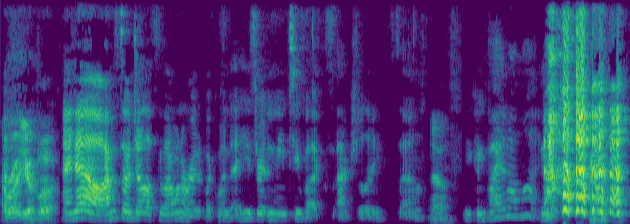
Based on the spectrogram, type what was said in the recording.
I wrote you a book. I know I'm so jealous because I want to write a book one day. He's written me two books actually, so Yeah, you can buy it online.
